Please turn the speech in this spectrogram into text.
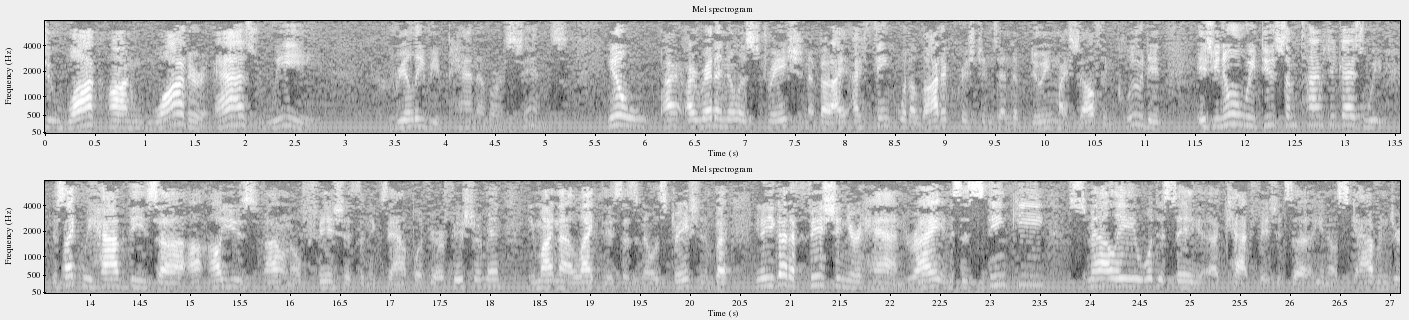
to walk on water as we really repent of our sins. You know, I, I read an illustration about, I, I think what a lot of Christians end up doing, myself included, is you know what we do sometimes, you guys? We It's like we have these, uh, I'll, I'll use, I don't know, fish as an example. If you're a fisherman, you might not like this as an illustration, but you know, you got a fish in your hand, right? And it's a stinky, smelly, we'll just say a catfish. It's a, you know, scavenger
